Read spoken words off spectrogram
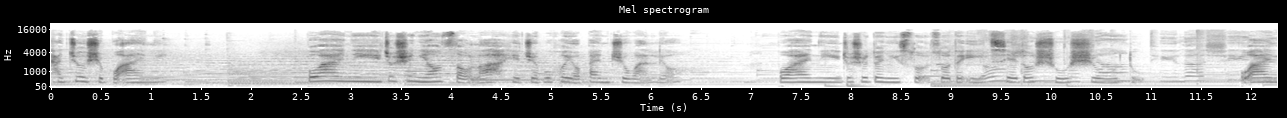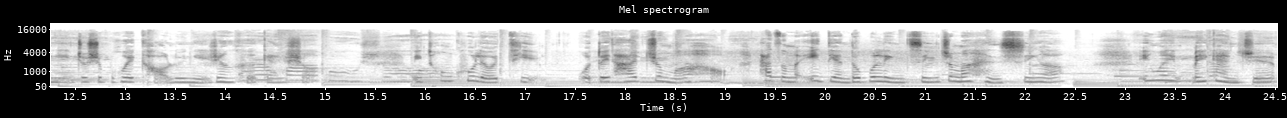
他就是不爱你。不爱你，就是你要走了，也绝不会有半句挽留。不爱你，就是对你所做的一切都熟视无睹。不爱你，就是不会考虑你任何感受。你痛哭流涕，我对他这么好，他怎么一点都不领情，这么狠心啊？因为没感觉，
